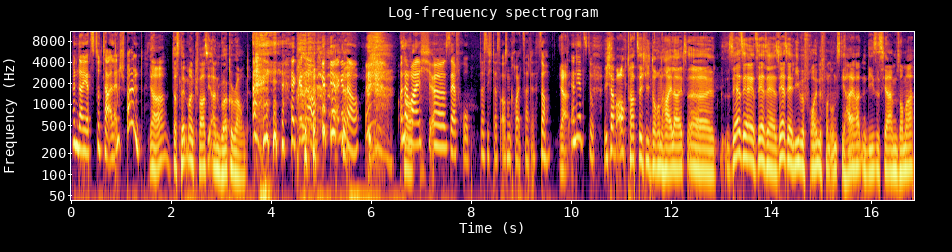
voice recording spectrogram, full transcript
bin da jetzt total entspannt. Ja, das nennt man quasi ein Workaround. genau, ja, genau. Und da So. war ich äh, sehr froh, dass ich das aus dem Kreuz hatte. So, Ja, und jetzt du. ich habe auch tatsächlich noch ein Highlight. Äh, sehr, sehr, sehr, sehr, sehr, sehr liebe Freunde von uns, die heiraten dieses Jahr im Sommer.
